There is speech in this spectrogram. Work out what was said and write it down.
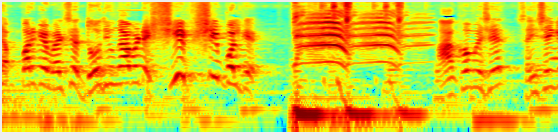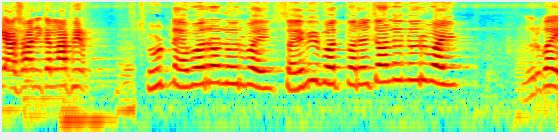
लब्बर के बेल्ट से दो दूँगा बेटे शीप शीप बोल के। आँखों में से सही सही के आँसू निकलना फिर? झूठ नहीं बोल रहा नूर भाई सही भी बहुत परेशान हूँ नूर भाई। नूर भाई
